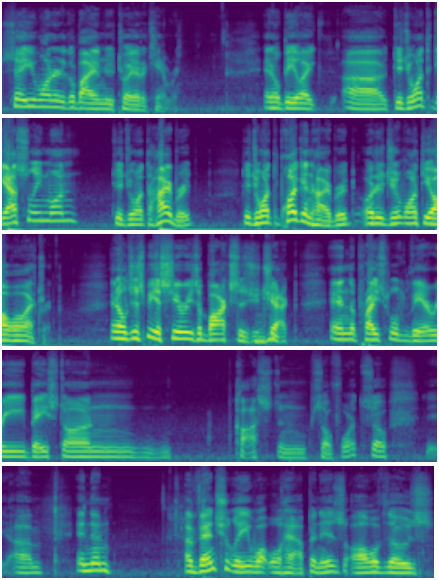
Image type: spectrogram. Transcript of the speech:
say you wanted to go buy a new Toyota Camry. And it'll be like, uh, did you want the gasoline one? Did you want the hybrid? Did you want the plug-in hybrid or did you want the all-electric? And it'll just be a series of boxes you check and the price will vary based on cost and so forth. So um, and then eventually what will happen is all of those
